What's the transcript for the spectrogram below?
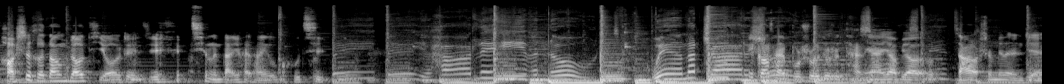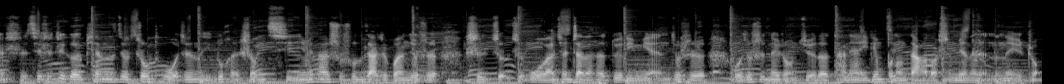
好适合当标题哦，这句欠了大鱼海棠一个哭泣。你刚才不是说就是谈恋爱要不要打扰身边的人这件事？其实这个片子就中途我真的一度很生气，因为他输出的价值观就是是这这我完全站在他的对立面，就是我就是那种觉得谈恋爱一定不能打扰到身边的人的那一种，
